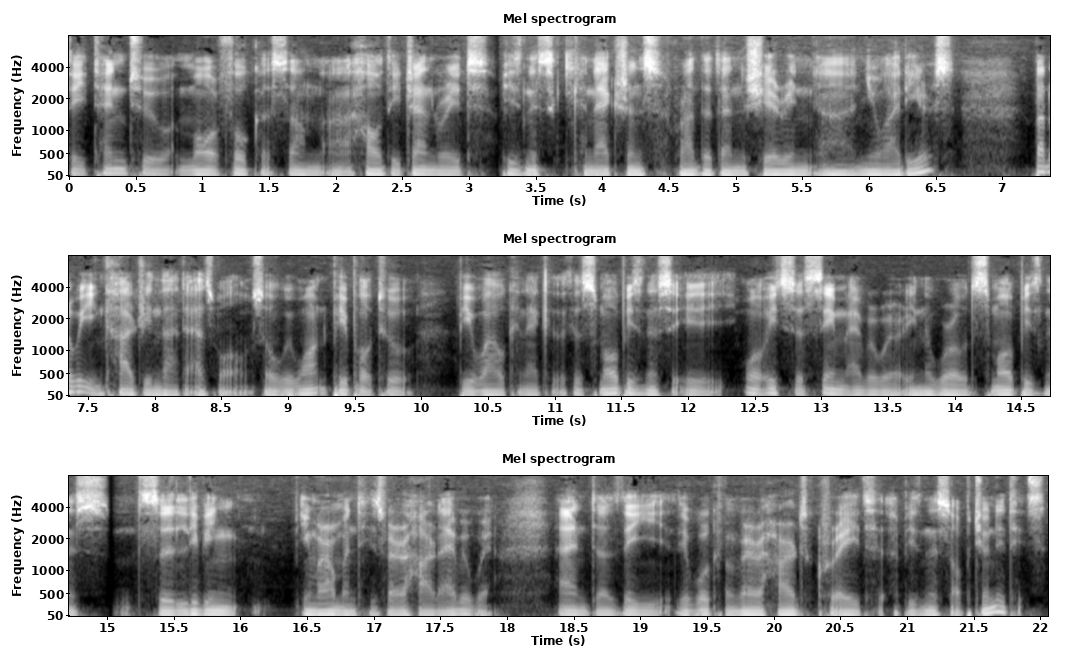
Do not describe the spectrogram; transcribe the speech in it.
they tend to more focus on uh, how they generate business connections rather than sharing uh, new ideas. But we encouraging that as well. So we want people to be well connected because small business, is, well, it's the same everywhere in the world. Small business, living environment is very hard everywhere, and uh, they they work very hard to create uh, business opportunities,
